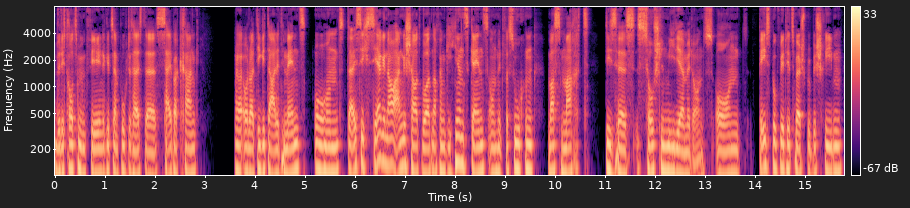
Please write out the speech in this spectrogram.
würde ich trotzdem empfehlen. Da gibt es ein Buch, das heißt äh, Cyberkrank äh, oder digitale Demenz. Und da ist sich sehr genau angeschaut worden, auch im Gehirnscans und mit Versuchen, was macht dieses Social Media mit uns. Und Facebook wird hier zum Beispiel beschrieben,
